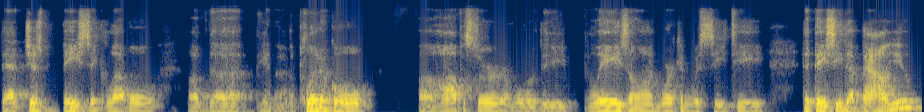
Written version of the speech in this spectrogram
that just basic level of the, you know, the political uh, officer or the liaison working with CT, that they see the value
